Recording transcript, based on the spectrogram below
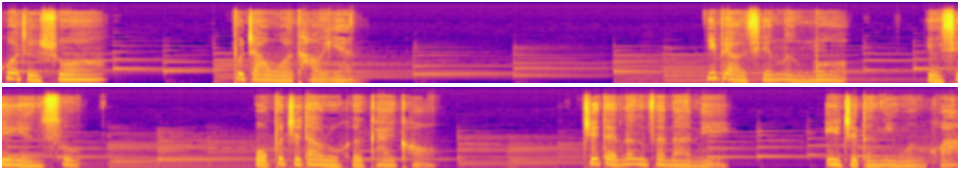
或者说，不招我讨厌。你表情冷漠，有些严肃。我不知道如何开口，只得愣在那里，一直等你问话。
